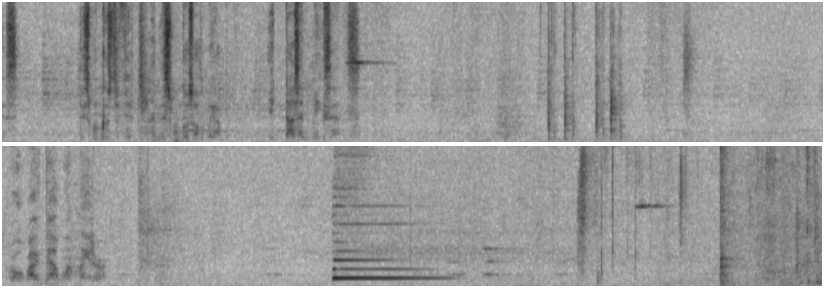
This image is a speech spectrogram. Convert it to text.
This. This one goes to 15 and this one goes all the way up. It doesn't make sense. We'll ride that one later. Good.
